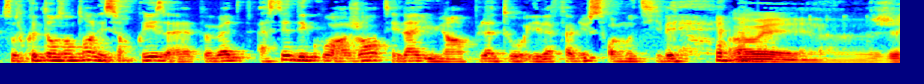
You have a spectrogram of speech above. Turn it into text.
Sauf que de temps en temps, les surprises, elles peuvent être assez décourageantes, et là, il y a eu un plateau, il a fallu se remotiver. ah euh, euh,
